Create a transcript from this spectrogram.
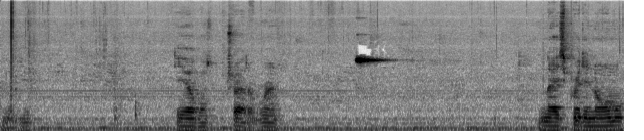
Come on, you. Yeah, I'm gonna try to run. Nice, pretty normal.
